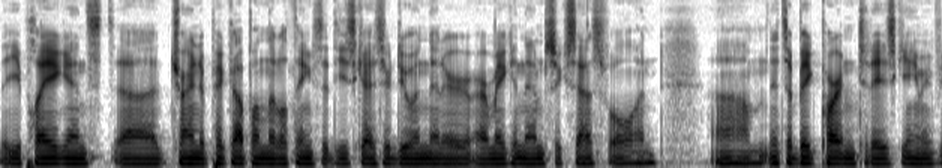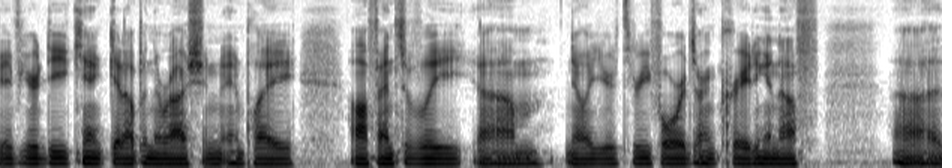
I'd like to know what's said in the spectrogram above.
that you play against, uh, trying to pick up on little things that these guys are doing that are, are making them successful. And um, it's a big part in today's game. If, if your D can't get up in the rush and, and play offensively, um, you know, your three forwards aren't creating enough. Uh,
